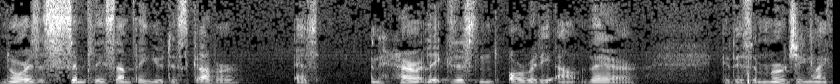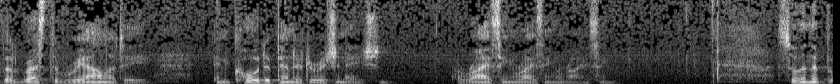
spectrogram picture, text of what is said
nor is it simply something you discover as inherently existent already out there. It is emerging like the rest of reality in codependent origination, arising, arising, arising. So, in the B-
